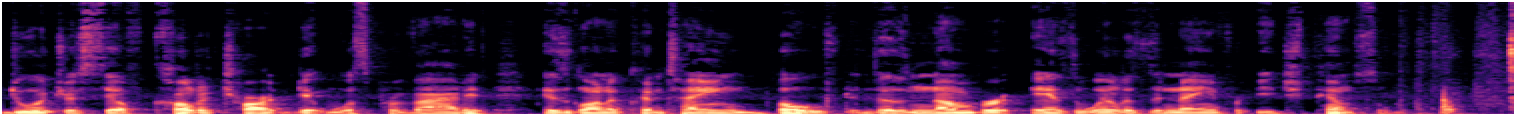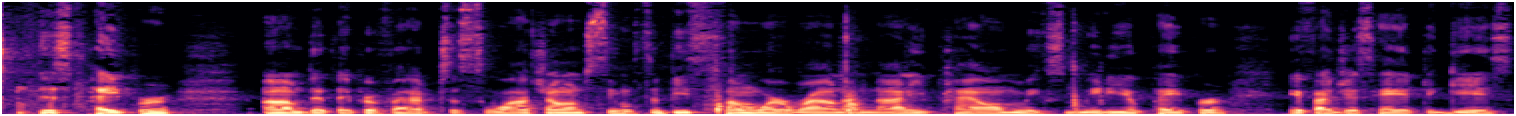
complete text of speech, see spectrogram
do-it-yourself color chart that was provided. It's going to contain both the number as well as the name for each pencil. This paper um, that they provide to swatch on seems to be somewhere around a 90 pound mixed media paper, if I just had to guess.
